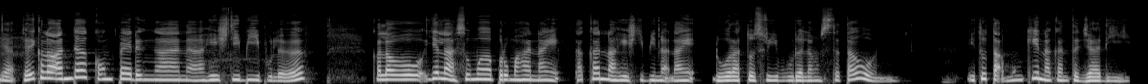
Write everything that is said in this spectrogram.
Ya, jadi kalau anda compare dengan uh, HDB pula, kalau yalah semua perumahan naik, takkanlah HDB nak naik 200 ribu dalam setahun. Itu tak mungkin akan terjadi.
